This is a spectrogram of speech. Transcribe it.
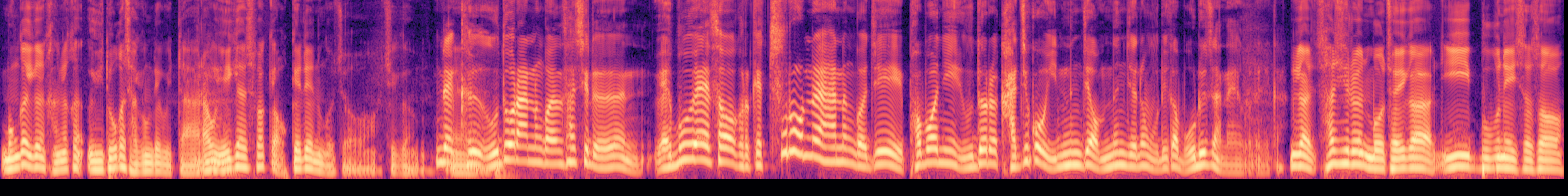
뭔가 이건 강력한 의도가 작용되고 있다라고 음. 얘기할 수밖에 없게 되는 거죠 지금. 근데 네. 그 의도라는 건 사실은 외부에서 그렇게 추론을 하는 거지 법원이 의도를 가지고 있는지 없는지는 우리가 모르잖아요. 그러니까. 그러니까 사실은 뭐 저희가 이 부분에 있어서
